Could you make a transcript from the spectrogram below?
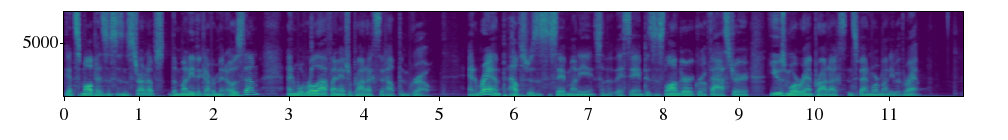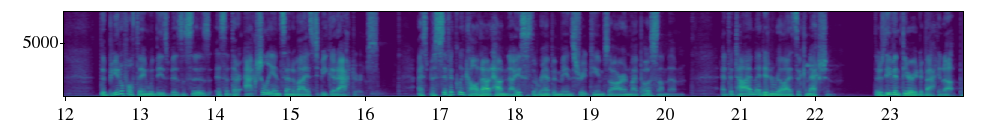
gets small businesses and startups the money the government owes them and will roll out financial products that help them grow. And Ramp helps businesses save money so that they stay in business longer, grow faster, use more Ramp products, and spend more money with Ramp. The beautiful thing with these businesses is that they're actually incentivized to be good actors. I specifically called out how nice the Ramp and Main Street teams are in my posts on them. At the time, I didn't realize the connection. There's even theory to back it up.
